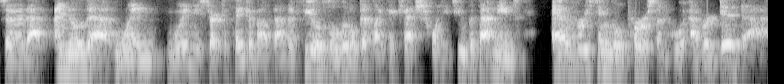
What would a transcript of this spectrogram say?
So that I know that when when you start to think about that, that feels a little bit like a catch 22, but that means every single person who ever did that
